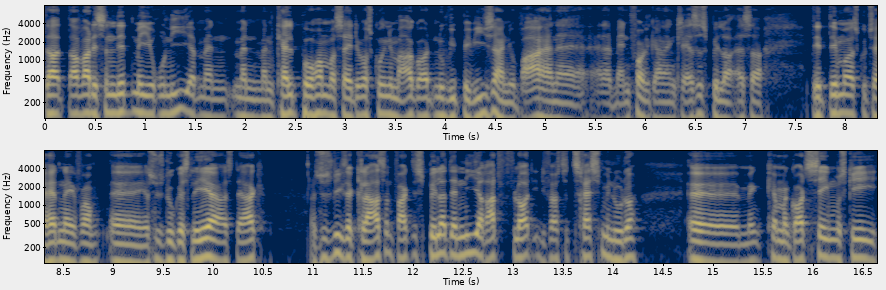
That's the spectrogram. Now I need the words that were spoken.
der, der var det sådan lidt med ironi, at man, man, man kaldte på ham og sagde, det var sgu egentlig meget godt. Nu vi beviser han jo bare, at han er, han er mandfolk, han er en klassespiller. Altså, det, det må jeg skulle tage hatten af for. Uh, jeg synes, Lukas Lea er stærk. Jeg synes, Victor Klaarsson faktisk spiller den 9 ret flot i de første 60 minutter. Øh, men kan man godt se måske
